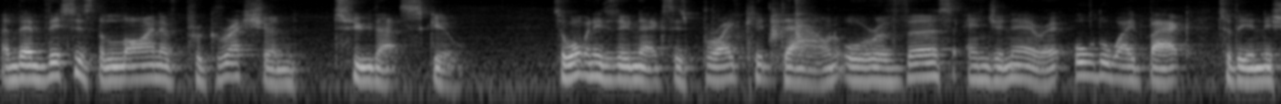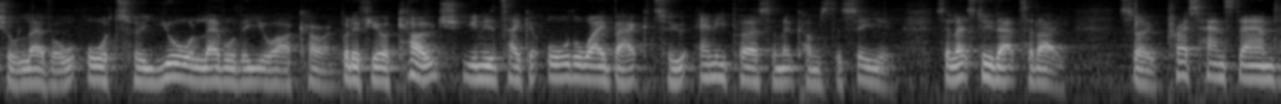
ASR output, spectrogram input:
and then this is the line of progression to that skill. So what we need to do next is break it down or reverse engineer it all the way back to the initial level or to your level that you are current. But if you're a coach, you need to take it all the way back to any person that comes to see you. So let's do that today. So press handstand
